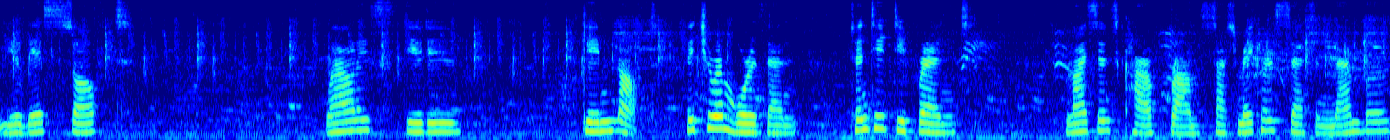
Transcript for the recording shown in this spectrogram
Ubisoft Wireless Studio GameLoft, featuring more than 20 different licensed cars from such makers as Namco,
